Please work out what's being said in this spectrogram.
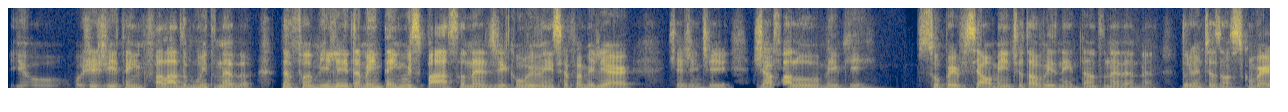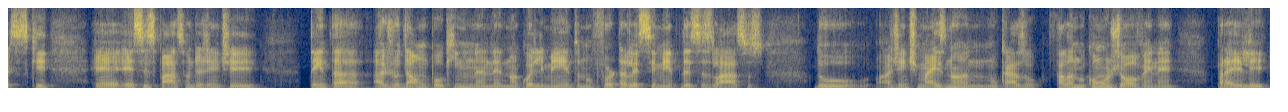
E o, o Gigi tem falado muito, né, da, da família e também tem um espaço, né, de convivência familiar, que a gente já falou meio que superficialmente, ou talvez nem tanto, né, durante as nossas conversas, que é esse espaço onde a gente tenta ajudar um pouquinho, né, né no acolhimento, no fortalecimento desses laços, do a gente mais no, no caso falando com o jovem, né, para ele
